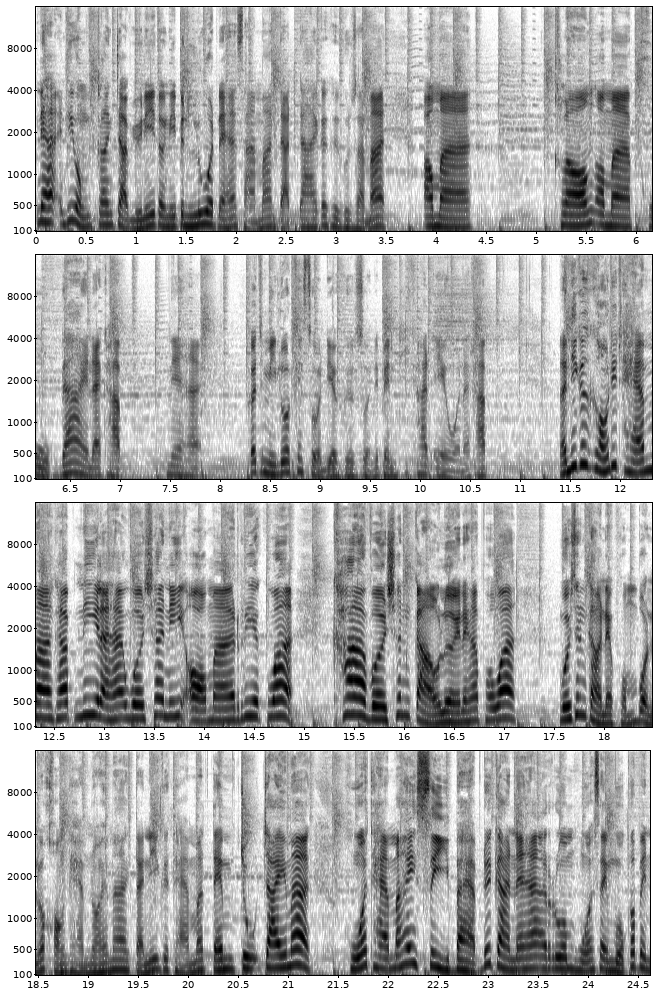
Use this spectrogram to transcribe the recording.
เนี่ยฮะที่ผมกำลังจับอยู่นี่ตรงนี้เป็นลวดนะฮะสามารถดัดได้ก็คือคุณสามารถเอามาคล้องเอามาผูกได้นะครับเนี่ยฮะก็จะมีลวดแค่ส่วนเดียวคือส่วนที่เป็นที่คาดเอวนะครับและนี่ก็คือของที่แถมมาครับนี่แหละฮะเวอร์ชันนี้ออกมาเรียกว่าฆ่าเวอร์ชันเก่าเลยนะครับเพราะว่า เวอร์ชันเก่าเนี่ยผมบ่นว่าของแถมน้อยมาก แต่นี่คือแถมมาเต็มจุใจมาก หัวแถมมาให้ 4 แบบด้วยกันนะฮะ รวมหัวใส่หมวกก็เป็น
